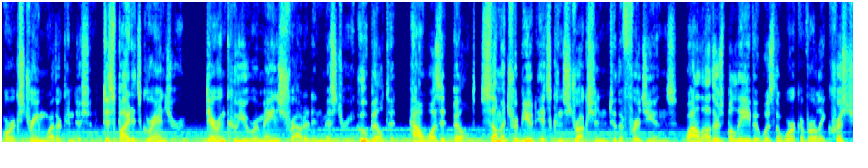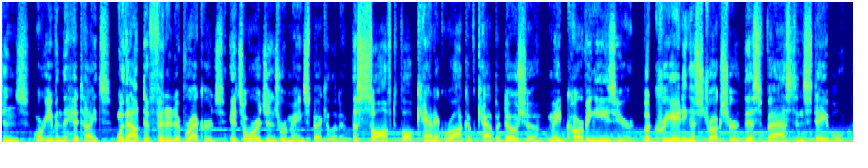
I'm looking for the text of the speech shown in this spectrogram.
or extreme weather conditions. Despite its grandeur, Derinkuyu remains shrouded in mystery. Who built it? How was it built? Some attribute its construction to the Phrygians, while others believe it was the work of early Christians or even the Hittites. Without definitive records, its origins remain speculative. The soft volcanic rock of Cappadocia made carving easier, but creating a structure this vast and stable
